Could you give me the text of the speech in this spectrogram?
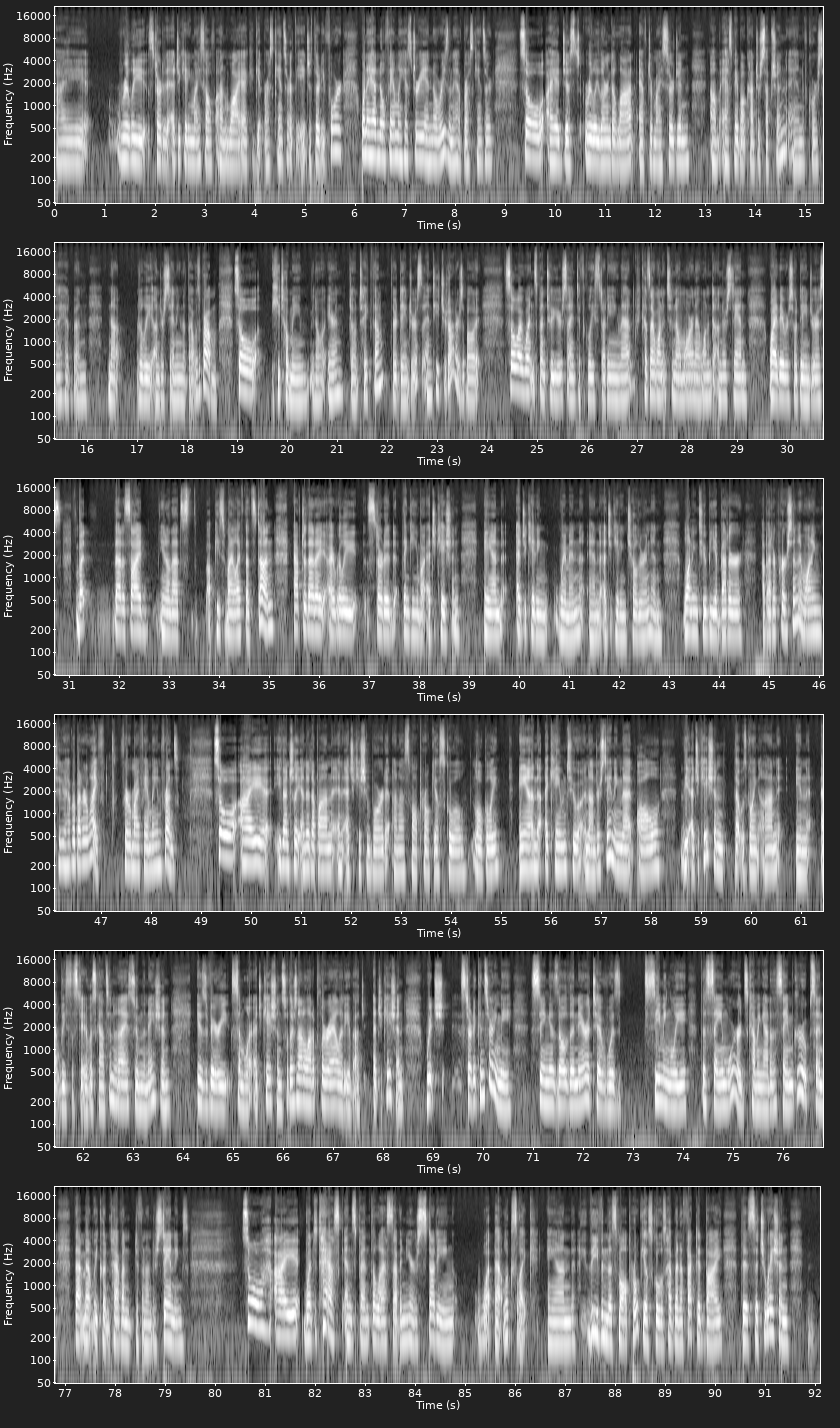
I really started educating myself on why I could get breast cancer at the age of 34 when I had no family history and no reason to have breast cancer. So I had just really learned a lot after my surgeon um, asked me about contraception. And of course, I had been not really understanding that that was a problem. So he told me, you know, Erin, don't take them. They're dangerous and teach your daughters about it. So I went and spent two years scientifically studying that because I wanted to know more and I wanted to understand why they were so dangerous. But that aside, you know, that's a piece of my life that's done. After that, I, I really started thinking about education and educating women and educating children and wanting to be a better a better person and wanting to have a better life for my family and friends. So I eventually ended up on an education board on a small parochial school locally. And I came to an understanding that all the education that was going on in at least the state of Wisconsin, and I assume the nation, is very similar education. So there's not a lot of plurality of ed- education, which started concerning me, seeing as though the narrative was seemingly the same words coming out of the same groups, and that meant we couldn't have un- different understandings. So I went to task and spent the last seven years studying what that looks like. And even the small parochial schools have been affected by this situation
